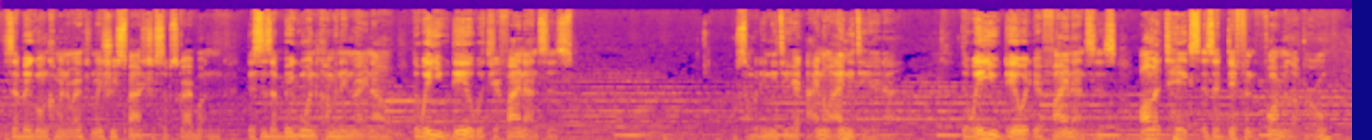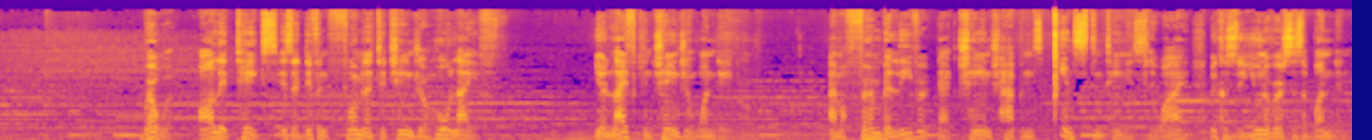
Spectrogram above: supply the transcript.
This is a big one coming in right now. Make sure you smash the subscribe button. This is a big one coming in right now. The way you deal with your finances. Somebody need to hear. I know I need to hear that. The way you deal with your finances. All it takes is a different formula, bro. Bro, all it takes is a different formula to change your whole life. Your life can change in one day, bro. I'm a firm believer that change happens instantaneously. Why? Because the universe is abundant.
